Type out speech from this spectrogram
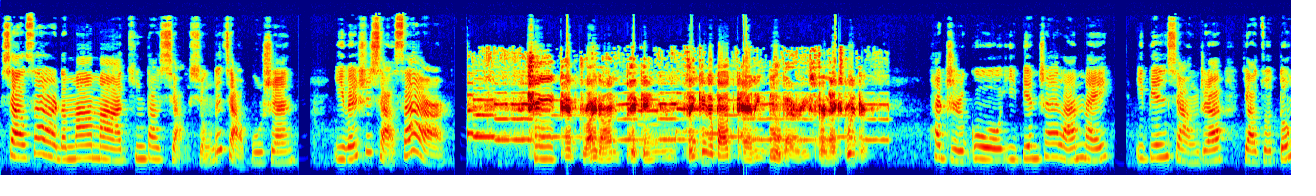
小塞尔的妈妈听到小熊的脚步声，以为是小塞尔。She kept right on picking and thinking about canning blueberries for next winter. 她只顾一边摘蓝莓，一边想着要做冬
